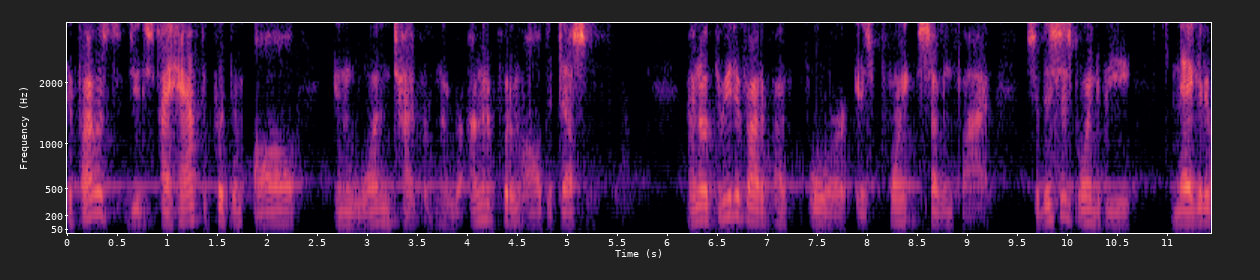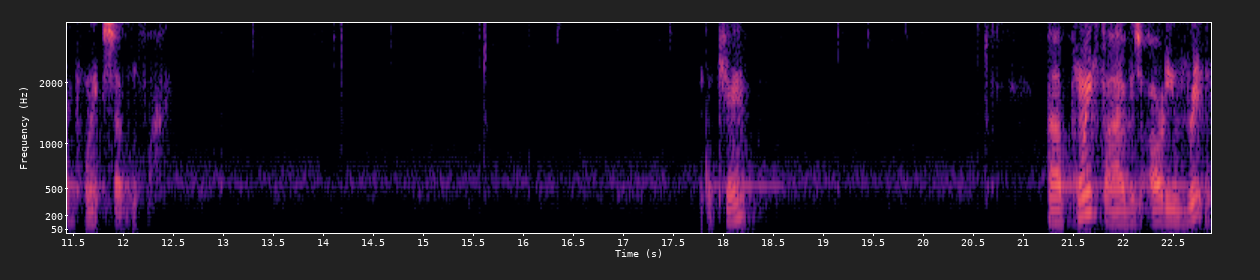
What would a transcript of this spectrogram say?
If I was to do this, I have to put them all in one type of number. I'm going to put them all to decimal. I know 3 divided by 4 is 0.75. So this is going to be negative 0.75. Okay. Uh, 0.5 is already written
